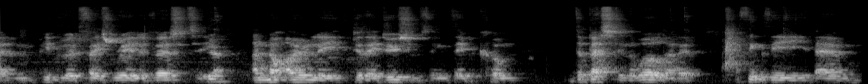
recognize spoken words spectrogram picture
um, people who had faced real adversity, Yeah. and not only do they do something, they become the best in the world at it. I think the um,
